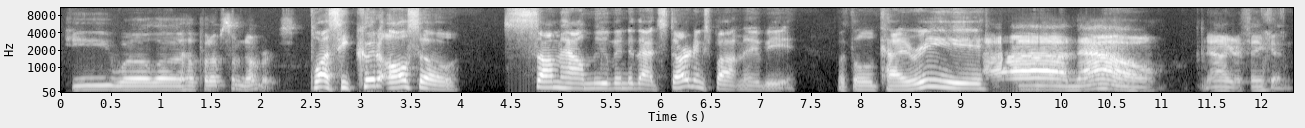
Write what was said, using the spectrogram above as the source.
he will uh, he'll put up some numbers. Plus, he could also somehow move into that starting spot, maybe with old Kyrie. Ah, now, now you're thinking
